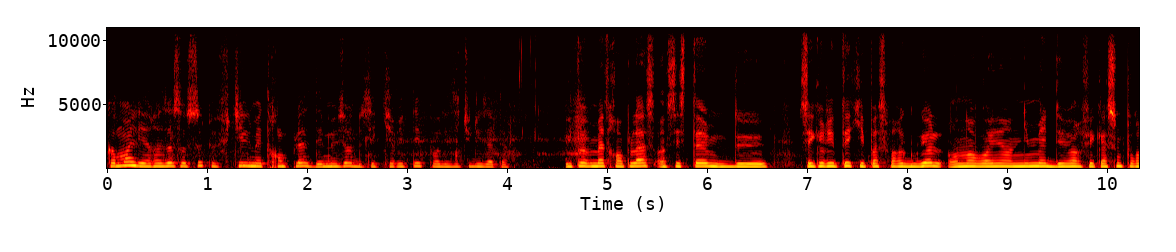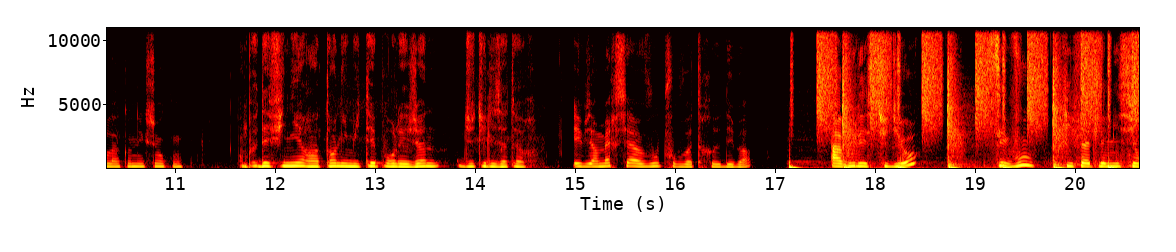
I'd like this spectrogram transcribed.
comment les réseaux sociaux peuvent-ils mettre en place des mesures de sécurité pour les utilisateurs? Ils peuvent mettre en place un système de sécurité qui passe par Google en envoyant un email de vérification pour la connexion au compte. On peut définir un temps limité pour les jeunes utilisateurs. Eh bien, merci à vous pour votre débat. À vous les studios, c'est vous qui faites l'émission.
